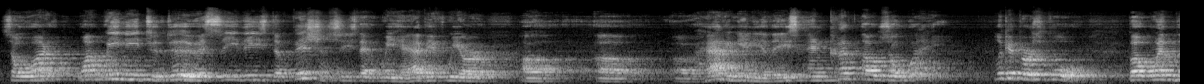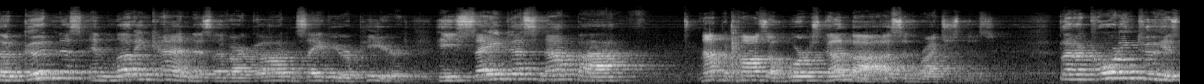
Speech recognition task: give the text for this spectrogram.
So what, what we need to do is see these deficiencies that we have, if we are uh, uh, uh, having any of these, and cut those away. Look at verse 4. But when the goodness and loving kindness of our God and Savior appeared, He saved us not by not because of works done by us in righteousness, but according to his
